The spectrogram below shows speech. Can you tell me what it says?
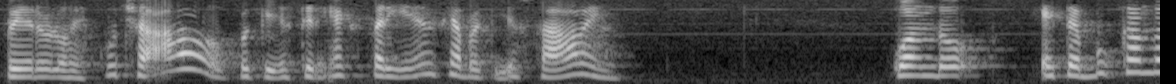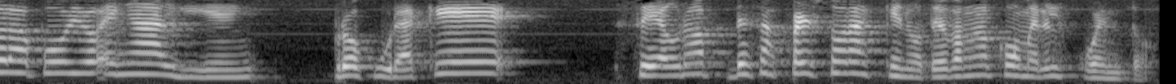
pero los he escuchado porque ellos tienen experiencia, porque ellos saben. Cuando estés buscando el apoyo en alguien, procura que sea una de esas personas que no te van a comer el cuento.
